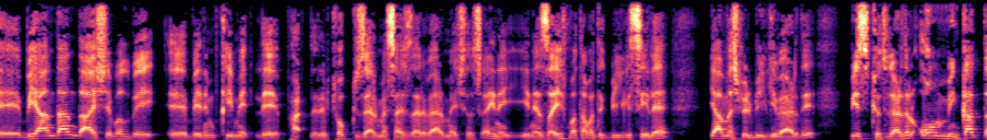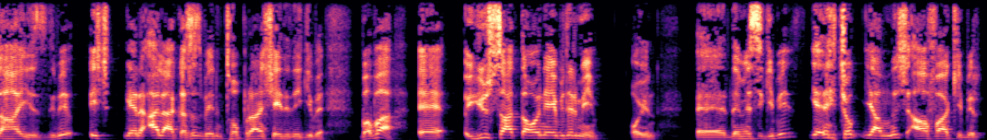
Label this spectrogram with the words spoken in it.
Ee, bir yandan da Ayşe Bey e, benim kıymetli partnerim çok güzel mesajları vermeye çalışıyor. Yine yine zayıf matematik bilgisiyle yanlış bir bilgi verdi. Biz kötülerden 10 bin kat daha iyiyiz gibi. Hiç gene alakasız benim toprağın şey dediği gibi. Baba e, 100 saat daha oynayabilir miyim oyun? E, demesi gibi gene çok yanlış afaki bir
